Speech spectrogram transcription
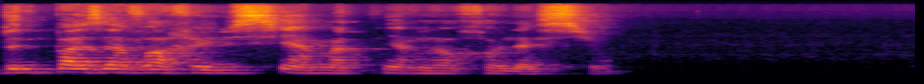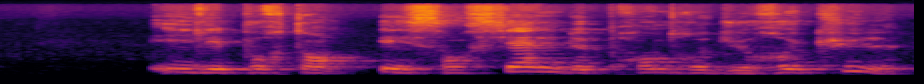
de ne pas avoir réussi à maintenir leur relation. Il est pourtant essentiel de prendre du recul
